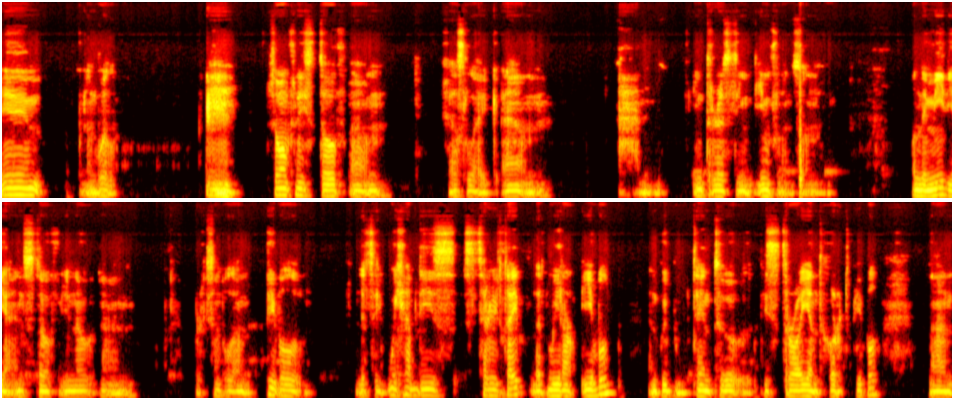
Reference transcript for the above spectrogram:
Um, and well, some of this stuff um, has like um, an interesting influence on on the media and stuff. You know, um, for example, um, people let's say we have this stereotype that we are evil and we tend to destroy and hurt people, um,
